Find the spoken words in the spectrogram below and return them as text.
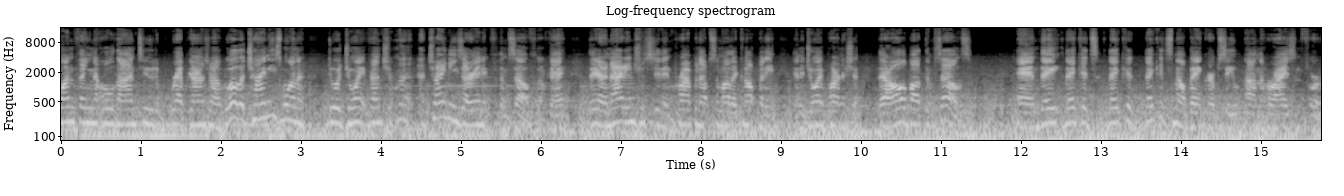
one thing to hold on to to wrap your arms around. Well, the Chinese want to do a joint venture. The Chinese are in it for themselves, okay? They are not interested in propping up some other company in a joint partnership. They're all about themselves. And they, they could they could they could smell bankruptcy on the horizon for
